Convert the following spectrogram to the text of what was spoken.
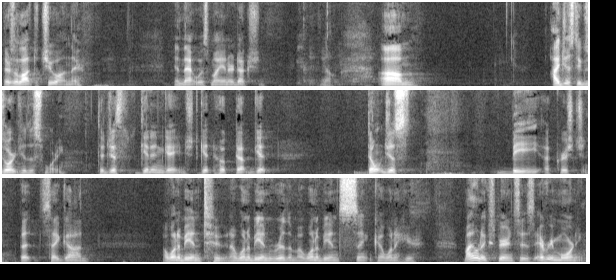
there's a lot to chew on there. And that was my introduction. No. Um, I just exhort you this morning to just get engaged, get hooked up, get. Don't just be a Christian, but say, God, I want to be in tune. I want to be in rhythm. I want to be in sync. I want to hear. My own experience is every morning,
